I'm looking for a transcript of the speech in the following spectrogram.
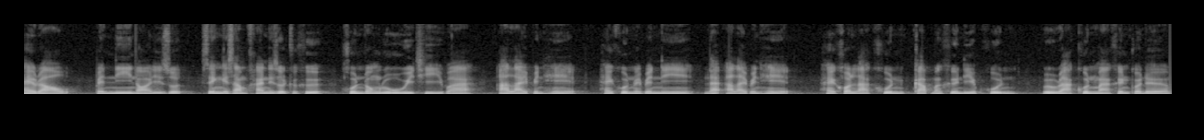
ให้เราเป็นหนี้น้อยที่สุด สิ่งที่สำคัญที่สุดก็คือ คุณต้องรู้วิธีว่าอะไรเป็นเหตุ ให้คุณไม่เป็นหนี้และอะไรเป็นเหตุ ให้คนรักคุณกลับมาคืนดีกับคุณ หรือรักคุณมากขึ้นกว่าเดิม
